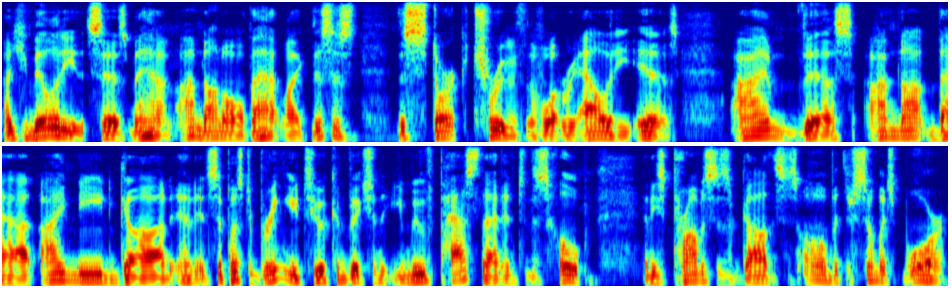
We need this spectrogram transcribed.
a humility that says, man, I'm not all that. Like, this is the stark truth of what reality is. I'm this, I'm not that, I need God. And it's supposed to bring you to a conviction that you move past that into this hope and these promises of God that says, oh, but there's so much more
